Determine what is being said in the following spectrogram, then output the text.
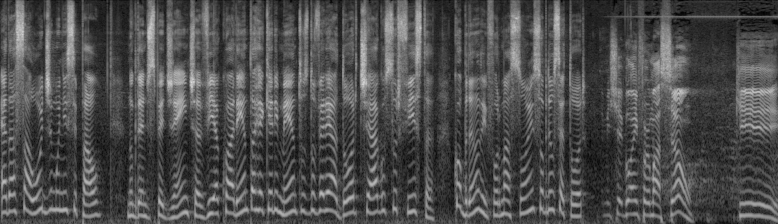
é da saúde municipal. No grande expediente, havia 40 requerimentos do vereador Tiago Surfista, cobrando informações sobre o setor. Me chegou a informação que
